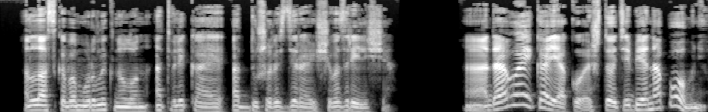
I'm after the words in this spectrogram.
— ласково мурлыкнул он, отвлекая от душераздирающего зрелища. «А давай-ка я кое-что тебе напомню.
